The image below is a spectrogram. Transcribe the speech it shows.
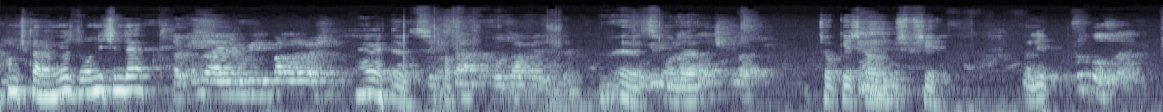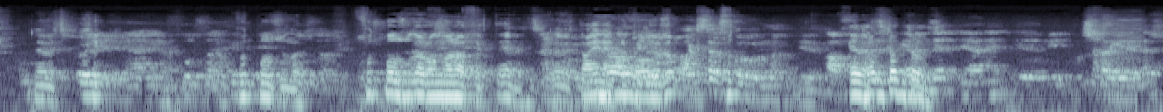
Takım çıkaramıyoruz. Onun için de Takım da yine bugün idmanlara başladı. evet Evet. 8 tane futbolcu affedildi. Evet. Bugün Orada idmanlara çıktılar. çok geç kalmış bir şey. Ali. futbolcular Evet. öyle değil yani futbolcular. Futbolcular. Futbolcular onları affetti. Evet. Evet. Aynen katılıyorum. Aksar spor uğruna diye. Evet. Tabii, tabii, tabii. De yani e, bir dışarı gelenler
